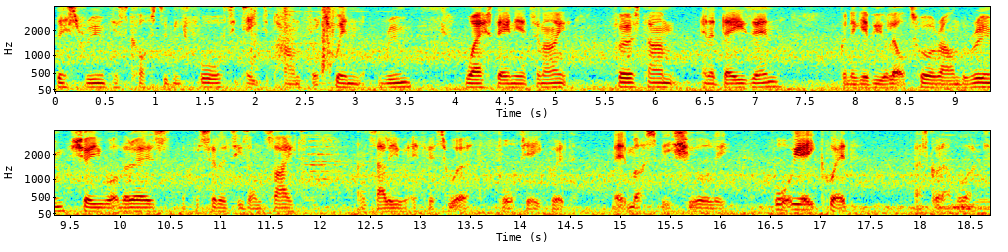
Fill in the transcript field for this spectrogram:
This room has costed me £48 for a twin room. We're staying here tonight. First time in a Days Inn. I'm going to give you a little tour around the room, show you what there is, the facilities on site, and tell you if it's worth 48 quid. It must be, surely. 48 quid? Let's go and have.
